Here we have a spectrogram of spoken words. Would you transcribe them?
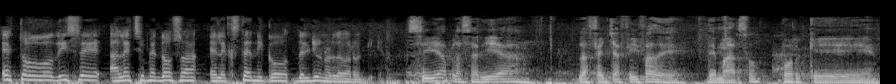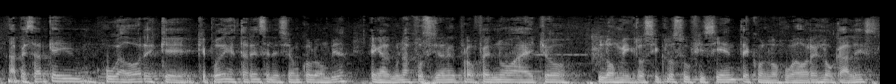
Esto dice Alexis Mendoza, el ex técnico del Junior de Barranquilla. Sí, aplazaría la fecha FIFA de, de marzo, porque a pesar que hay jugadores que, que pueden estar en Selección Colombia, en algunas posiciones el profe no ha hecho los microciclos suficientes con los jugadores locales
